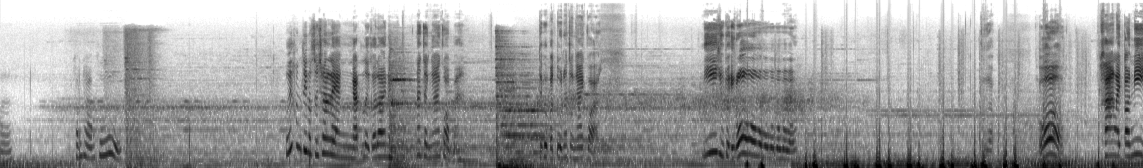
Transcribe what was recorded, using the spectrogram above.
มาคำถามคือเฮ้ยความจริงเราซื้อแฉลงงัดเลยก็ได้นะ น่าจะง่ายกว่าไหมแต่เปิดประตูน่าจะง่ายกว่า นี่หิวตัวเองโอ้โหโว้โว้โว้โว้โว้โว้เกือบโอ้ข้างอะไรตอนนี้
